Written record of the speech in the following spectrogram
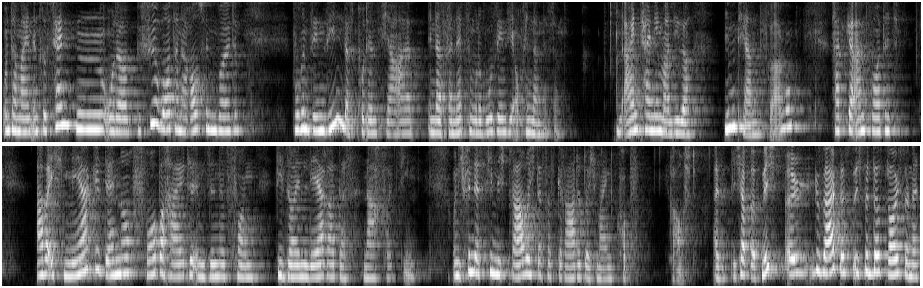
unter meinen Interessenten oder Befürwortern herausfinden wollte, worin sehen Sie denn das Potenzial in der Vernetzung oder wo sehen Sie auch Hindernisse? Und ein Teilnehmer an dieser internen Befragung hat geantwortet, aber ich merke dennoch Vorbehalte im Sinne von, wie sollen Lehrer das nachvollziehen? Und ich finde es ziemlich traurig, dass das gerade durch meinen Kopf rauscht. Also ich habe das nicht äh, gesagt, dass ich finde das traurig, sondern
